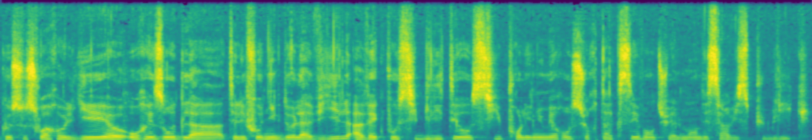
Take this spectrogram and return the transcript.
que ce soit relié au réseau de la téléphonique de la ville, avec possibilité aussi pour les numéros surtaxés éventuellement des services publics.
